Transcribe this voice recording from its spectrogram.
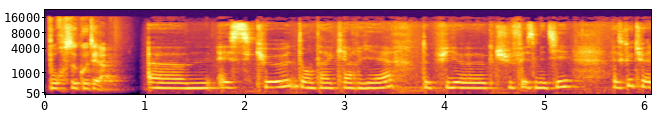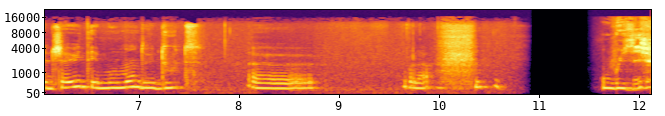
pour ce côté-là. est-ce que dans ta carrière, depuis que tu fais ce métier, est-ce que tu as déjà eu des moments de doute? Voilà. Oui,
